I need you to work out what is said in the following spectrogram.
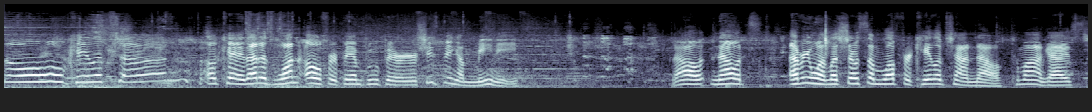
No, Caleb Chan! Okay, that is 1-0 for Bamboo Barrier. She's being a meanie. Now, now it's everyone. Let's show some love for Caleb Chan now. Come on, guys.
